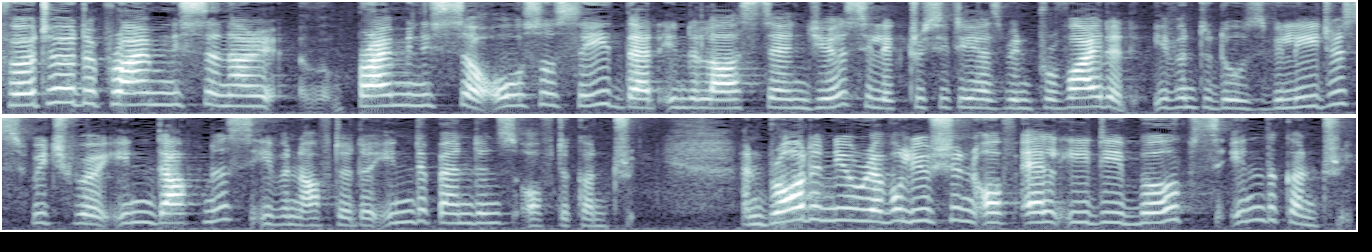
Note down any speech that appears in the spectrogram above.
Further, the Prime Minister, Prime Minister also said that in the last 10 years, electricity has been provided even to those villages which were in darkness even after the independence of the country and brought a new revolution of LED bulbs in the country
